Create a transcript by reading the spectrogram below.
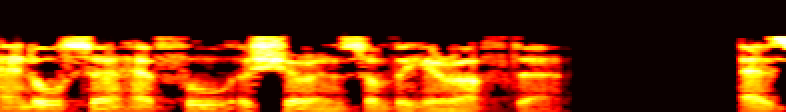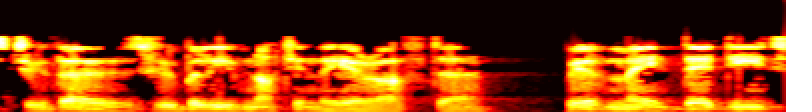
and also have full assurance of the hereafter. As to those who believe not in the hereafter, we have made their deeds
